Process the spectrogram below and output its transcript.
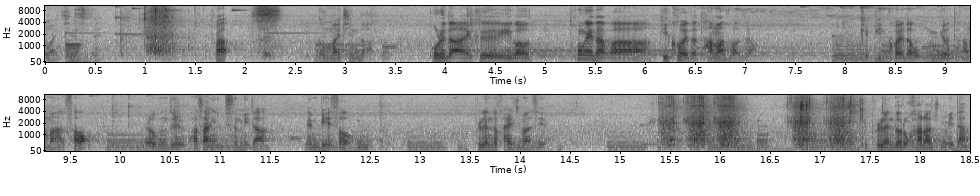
너무 많이 튀는데? 아 너무 많이 튄다. 볼에다 아그 이거 통에다가 비커에다 담아서 하자. 이렇게 비커에다 옮겨 담아서 여러분들 화상 입습니다. 냄비에서 블렌더 갈지 마세요. 이렇게 블렌더로 갈아줍니다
